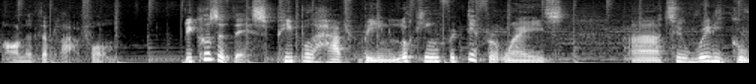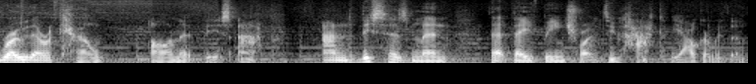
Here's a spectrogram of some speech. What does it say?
on the platform. Because of this, people have been looking for different ways uh, to really grow their account on this app. And this has meant that they've been trying to hack the algorithm.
